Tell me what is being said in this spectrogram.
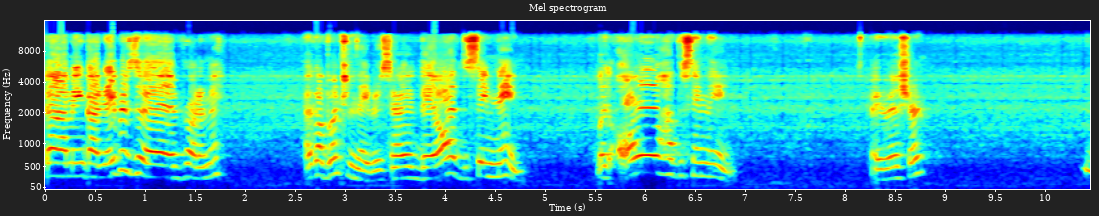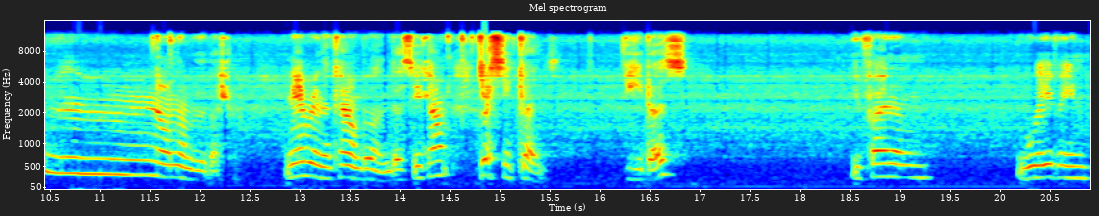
I mean, got neighbors uh, in front of me. I got a bunch of neighbors. They all have the same name. Like, all have the same name. Are you really sure? Mm, no, I'm not really that sure. Neighbor in the count building. Does he count? Yes, he does. He does? You find him waving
